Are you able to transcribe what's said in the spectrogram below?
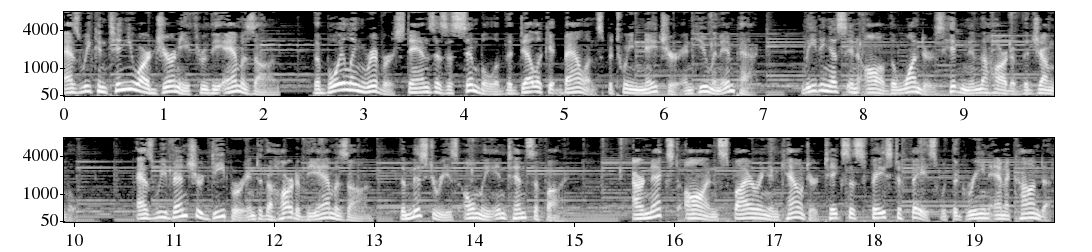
As we continue our journey through the Amazon, the boiling river stands as a symbol of the delicate balance between nature and human impact, leaving us in awe of the wonders hidden in the heart of the jungle. As we venture deeper into the heart of the Amazon, the mysteries only intensify. Our next awe-inspiring encounter takes us face to face with the green anaconda,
